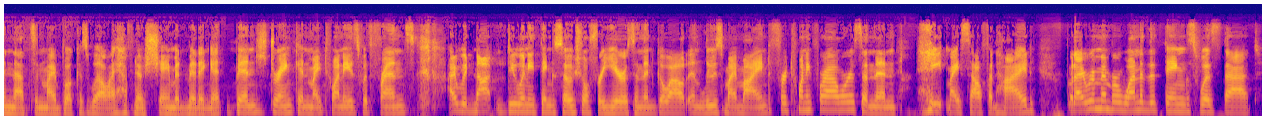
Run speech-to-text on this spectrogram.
and that's in my book as well. I have no shame admitting it. Binge drink in my 20s with friends. I would not do anything social for years and then go out and lose my mind for 24 hours and then hate myself and hide. But I remember one of the things was that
